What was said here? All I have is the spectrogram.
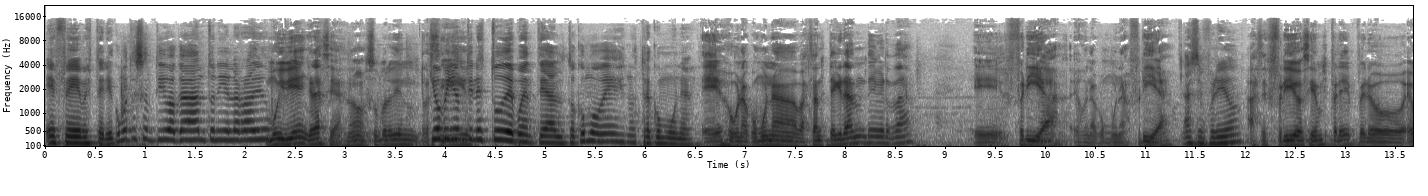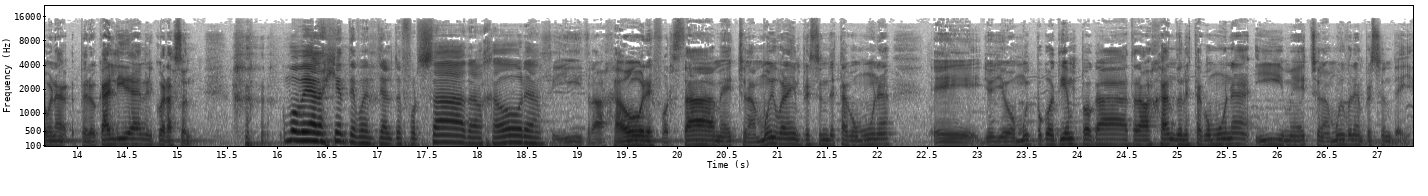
FM Estéreo. ¿Cómo te has sentido acá, Anthony, en la radio? Muy bien, gracias, ¿no? Súper bien recibido. ¿Qué opinión tienes tú de Puente Alto? ¿Cómo ves nuestra comuna? Es una comuna bastante grande, ¿verdad? Eh, fría, es una comuna fría. ¿Hace frío? Hace frío siempre, pero es una pero cálida en el corazón. ¿Cómo ve a la gente Puente Alto? ¿Esforzada, trabajadora? Sí, trabajadora, esforzada, me ha hecho una muy buena impresión de esta comuna. Eh, yo llevo muy poco tiempo acá trabajando en esta comuna y me ha hecho una muy buena impresión de ella.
